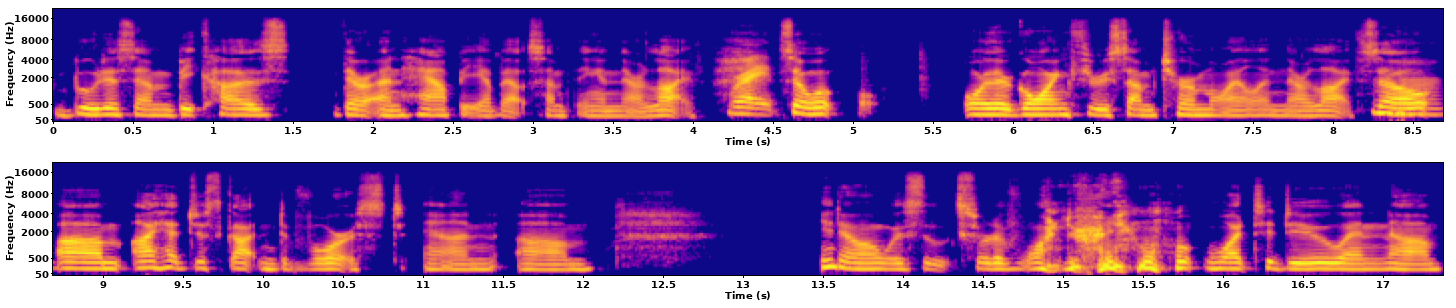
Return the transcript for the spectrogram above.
Buddhism because they're unhappy about something in their life. right So, or they're going through some turmoil in their life. So, Mhm. um, I had just gotten divorced and, um, you know, was sort of wondering what to do. And um,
